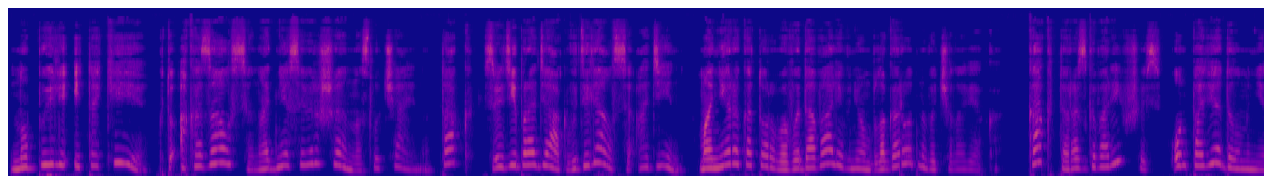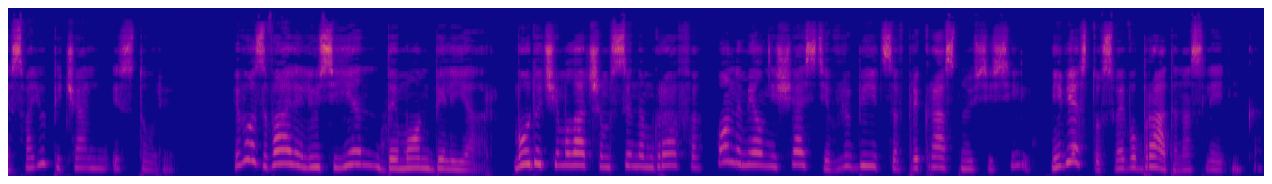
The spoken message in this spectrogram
Но были и такие, кто оказался на дне совершенно случайно. Так среди бродяг выделялся один, манеры которого выдавали в нем благородного человека. Как-то, разговорившись, он поведал мне свою печальную историю. Его звали Люсьен де Монбельяр. Будучи младшим сыном графа, он имел несчастье влюбиться в прекрасную Сесиль, невесту своего брата-наследника.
